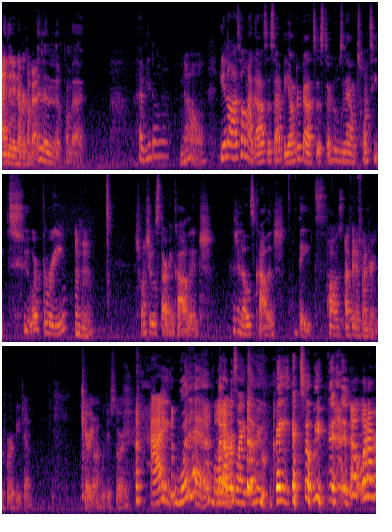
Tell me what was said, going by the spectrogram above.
and then they never come back. And then they never come back. Have you done that? No. You know, I told my god sister, I have a younger god sister who's now 22 or 3. Mm-hmm. When she was starting college. Because, you know, it's college dates. Pause. I finished my drink before VJ. Carry on with your story. I would have, but I was like, let me wait until we finish. no, whatever.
